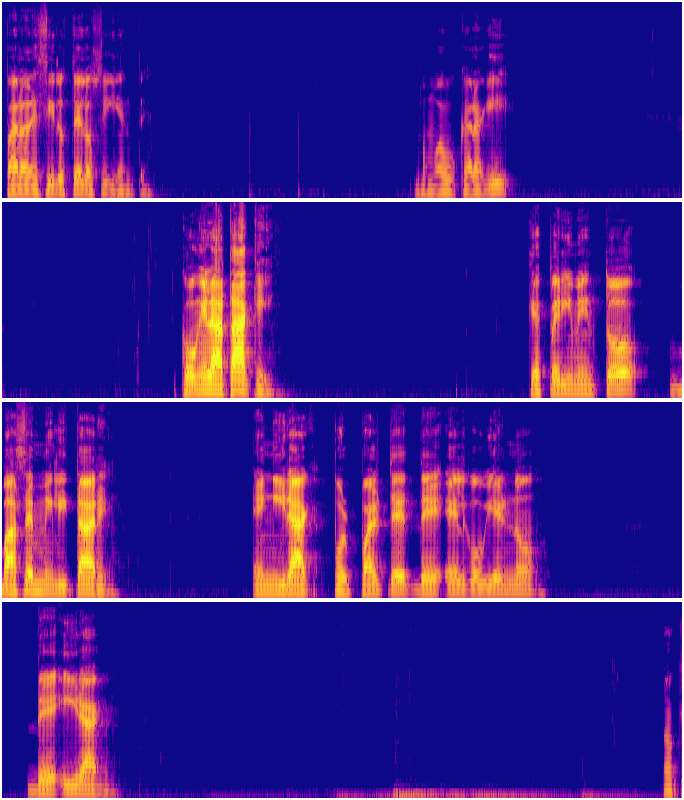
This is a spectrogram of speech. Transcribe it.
para decirle a usted lo siguiente. Vamos a buscar aquí. Con el ataque que experimentó bases militares en Irak por parte del gobierno de Irán. ¿Ok?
